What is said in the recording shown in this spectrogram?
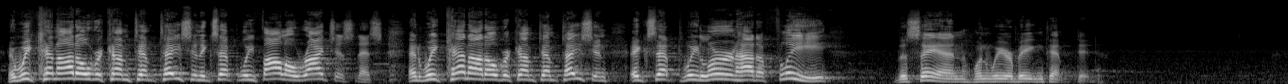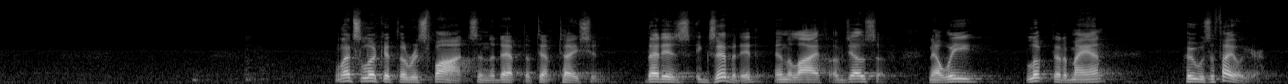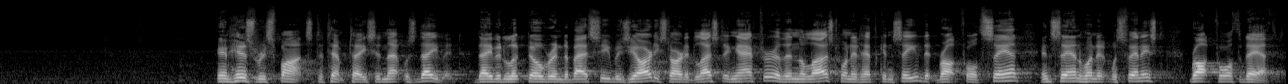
And we cannot overcome temptation except we follow righteousness. And we cannot overcome temptation except we learn how to flee the sin when we are being tempted. Let's look at the response and the depth of temptation that is exhibited in the life of Joseph. Now, we looked at a man who was a failure. In his response to temptation, that was David. David looked over into Bathsheba's yard. He started lusting after her. Then the lust, when it hath conceived, it brought forth sin. And sin, when it was finished, brought forth death.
